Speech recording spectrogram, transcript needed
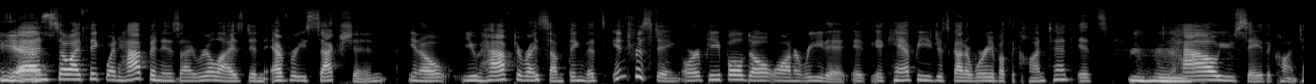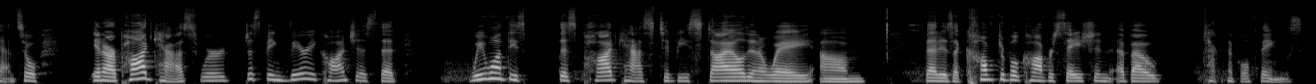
Yeah. And so I think what happened is I realized in every section, you know, you have to write something that's interesting or people don't want to read it. It, it can't be you just got to worry about the content. It's Mhm. how you say the content. So in our podcast, we're just being very conscious that we want these this podcast to be styled in a way um, that is a comfortable conversation about technical things.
